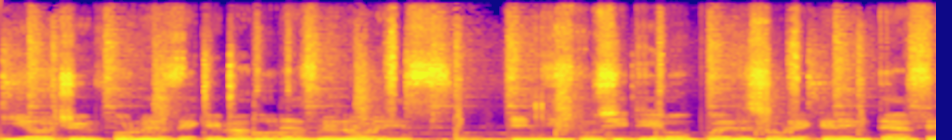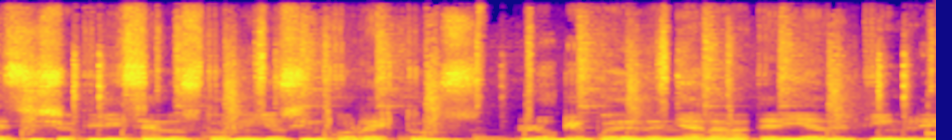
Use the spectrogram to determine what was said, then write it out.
y 8 informes de quemaduras menores. El dispositivo puede sobrecalentarse si se utilizan los tornillos incorrectos, lo que puede dañar la batería del timbre.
